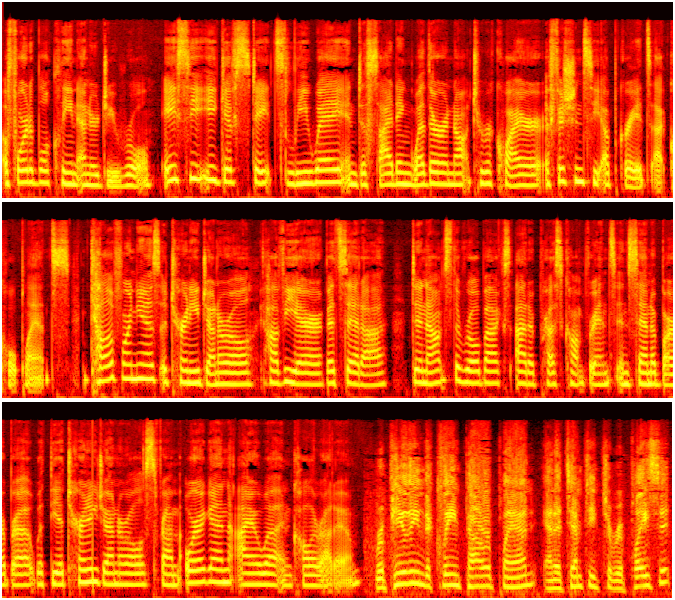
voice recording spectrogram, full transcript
Affordable Clean Energy Rule. ACE gives states leeway in deciding whether or not to require efficiency upgrades at coal plants. California's Attorney General Xavier Becerra denounced the rollbacks at a press conference in Santa Barbara with the attorney generals from from Oregon, Iowa, and Colorado. Repealing the Clean Power Plan and attempting to replace it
